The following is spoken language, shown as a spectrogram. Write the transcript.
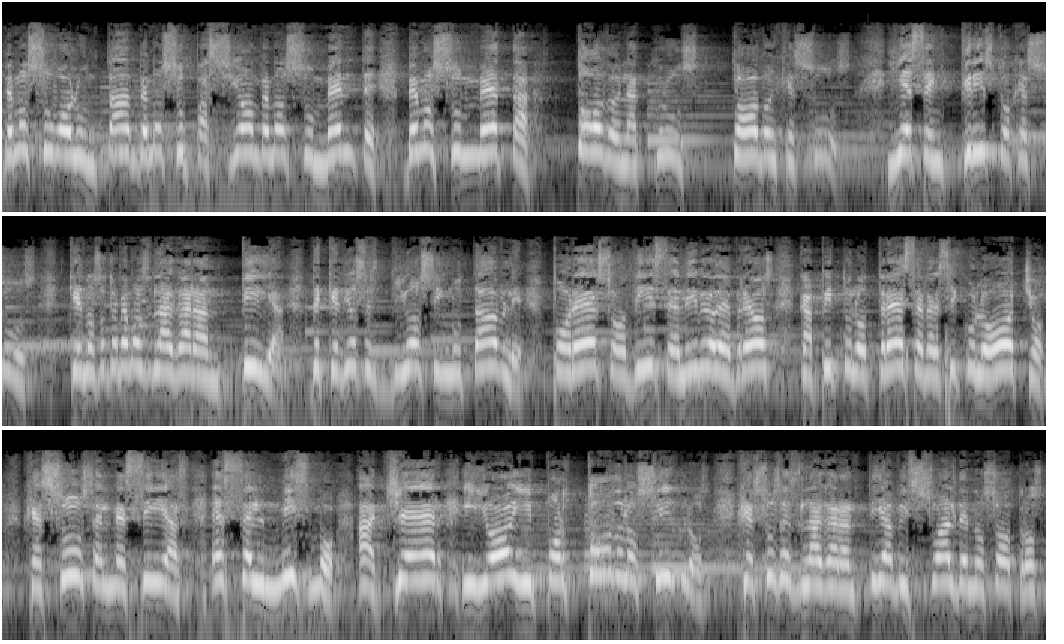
Vemos su voluntad, vemos su pasión, vemos su mente, vemos su meta, todo en la cruz todo en Jesús. Y es en Cristo Jesús que nosotros vemos la garantía de que Dios es Dios inmutable. Por eso dice el libro de Hebreos capítulo 13, versículo 8, Jesús el Mesías es el mismo ayer y hoy y por todos los siglos. Jesús es la garantía visual de nosotros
